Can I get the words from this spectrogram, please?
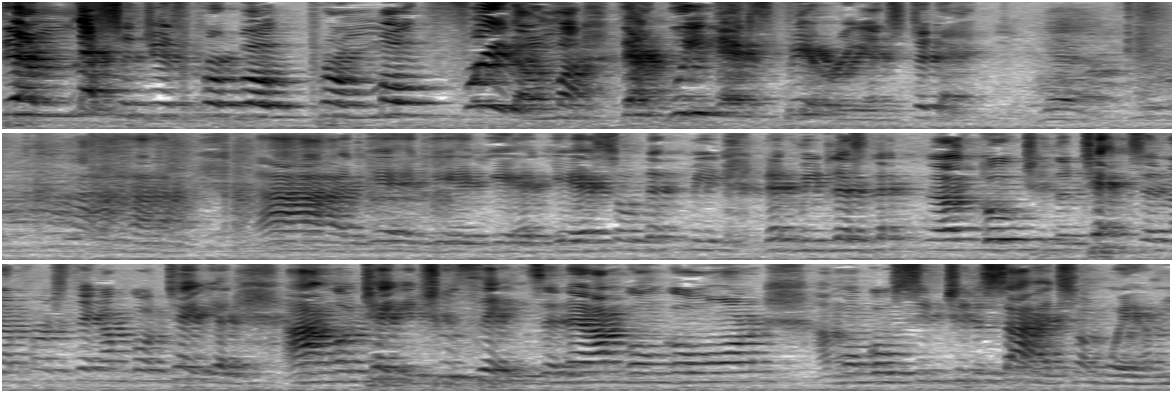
their messages promote, promote freedom uh, that we experience today. Yeah. Ah, yeah, yeah, yeah, yeah. So let me, let me, let's let us go to the text. And the first thing I'm going to tell you, I'm going to tell you two things, and then I'm going to go on. I'm going to go sit to the side somewhere.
